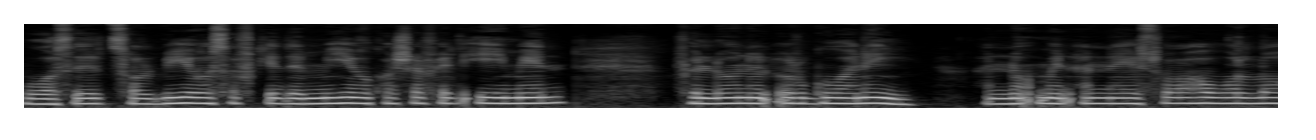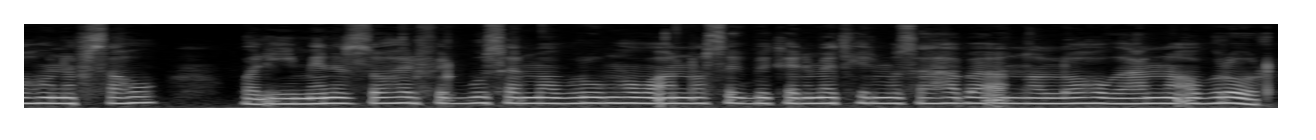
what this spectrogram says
بواسطة صلبه وسفك دمه وكشف الإيمان في اللون الأرجواني. أن نؤمن أن يسوع هو الله نفسه والإيمان الظاهر في البوس المبروم هو أن نثق بكلمته المسهبة أن الله جعلنا أبرار.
